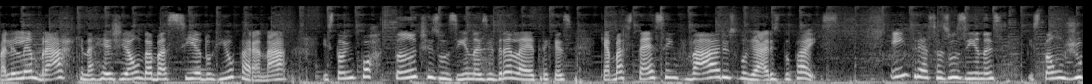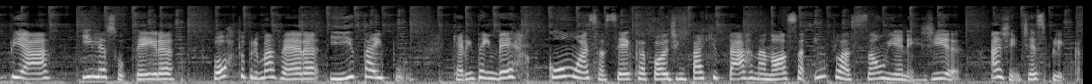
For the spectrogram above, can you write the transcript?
Vale lembrar que na região da bacia do Rio Paraná estão importantes usinas hidrelétricas que abastecem vários lugares do país. Entre essas usinas estão Jupiá, Ilha Solteira, Porto Primavera e Itaipu. Quer entender como essa seca pode impactar na nossa inflação e energia? A gente explica.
